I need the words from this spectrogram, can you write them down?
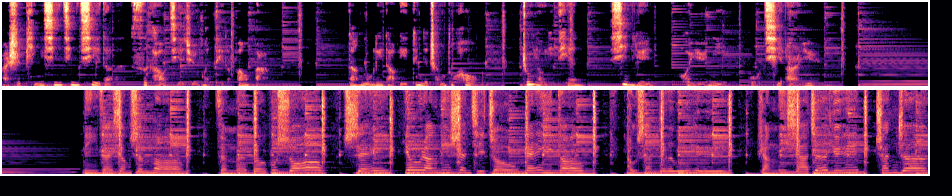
而是平心静气的思考解决问题的方法。当努力到一定的程度后，终有一天，幸运会与你。不期而遇。你在想什么？怎么都不说？谁又让你生气皱眉头？头上的乌云让你下着雨，穿着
